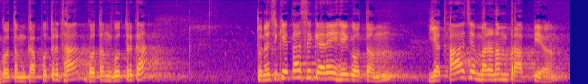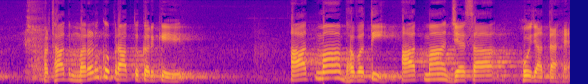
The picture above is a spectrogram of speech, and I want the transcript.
गौतम का पुत्र था, गौतम गोत्र का। तो नचिकेता से कह रहे हैं, हे गौतम यथाच मरणम प्राप्य, अर्थात मरण को प्राप्त करके आत्मा भवती, आत्मा जैसा हो जाता है।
